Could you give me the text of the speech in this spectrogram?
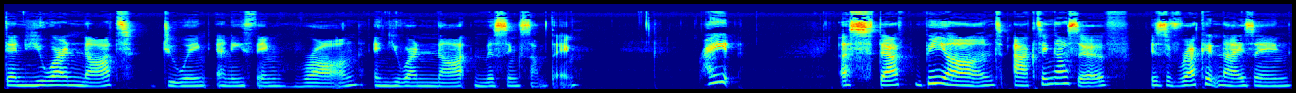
then you are not doing anything wrong and you are not missing something. Right? A step beyond acting as if is recognizing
